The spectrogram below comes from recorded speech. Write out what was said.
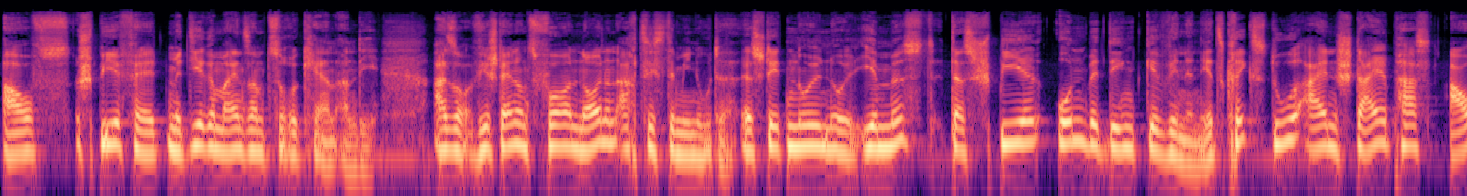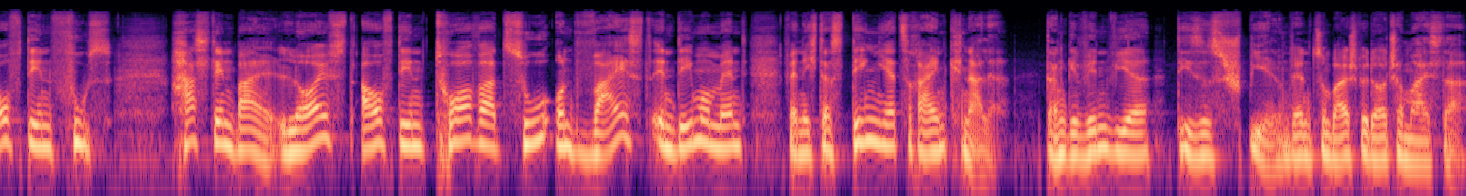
aufs Spielfeld mit dir gemeinsam zurückkehren, Andi. Also, wir stellen uns vor, 89. Minute. Es steht 0-0. Ihr müsst das Spiel unbedingt gewinnen. Jetzt kriegst du einen Steilpass auf den Fuß, hast den Ball, läufst auf den Torwart zu und weißt in dem Moment, wenn ich das Ding jetzt reinknalle, dann gewinnen wir dieses Spiel und werden zum Beispiel deutscher Meister.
